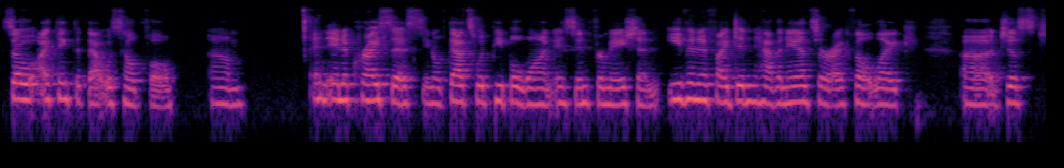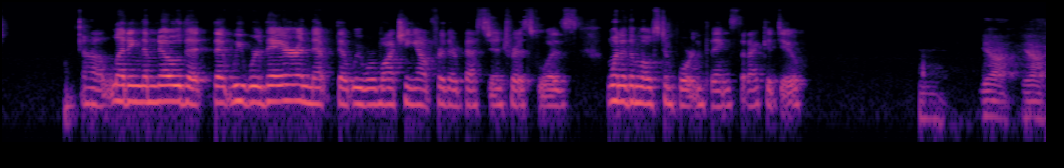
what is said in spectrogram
so i think that that was helpful um, and in a crisis you know that's what people want is information even if i didn't have an answer i felt like uh, just uh, letting them know that that we were there and that that we were watching out for their best interest was one of the most important things that I could do. Yeah, yeah.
